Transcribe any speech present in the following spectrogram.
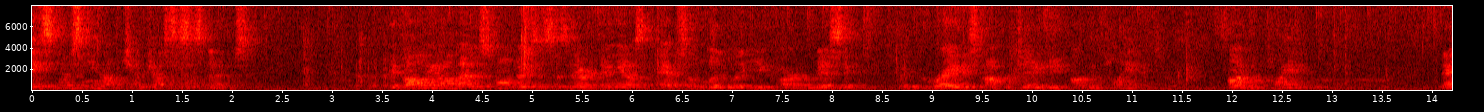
it, it's no skin off Jim Justice's nose. If all y'all own small businesses and everything else, absolutely, you are missing the greatest opportunity on the planet. On the planet. Now,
